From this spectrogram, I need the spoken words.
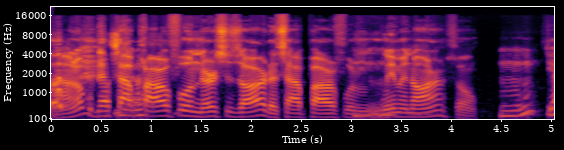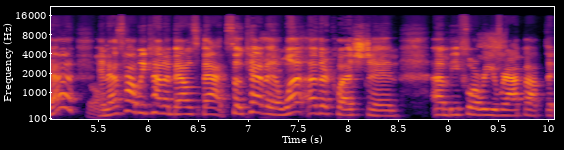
I know, but that's yeah. how powerful nurses are. That's how powerful mm-hmm. women are. So. Mm-hmm. Yeah, so. and that's how we kind of bounce back. So, Kevin, one other question um, before we wrap up the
